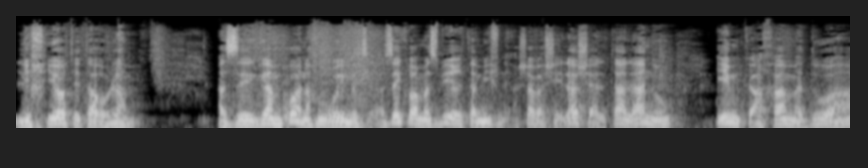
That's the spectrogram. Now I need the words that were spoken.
לחיות את העולם. אז גם פה אנחנו רואים את זה. אז זה כבר מסביר את המבנה. עכשיו השאלה שעלתה לנו, אם ככה, מדוע,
